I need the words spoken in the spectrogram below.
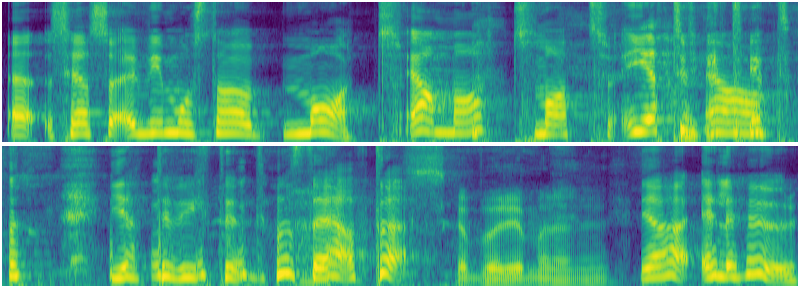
Eh, Så jag sa, vi måste ha mat. Ja, mat. Mat. Jätteviktigt. Jätteviktigt. Måste äta. Ska börja med det nu. Ja, eller hur?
